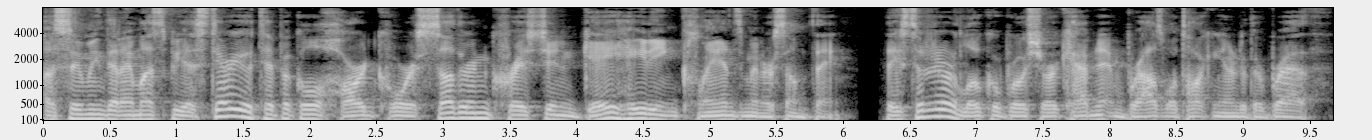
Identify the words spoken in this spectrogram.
assuming that I must be a stereotypical hardcore Southern Christian gay hating Klansman or something. They stood at our local brochure cabinet and browsed while talking under their breath.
